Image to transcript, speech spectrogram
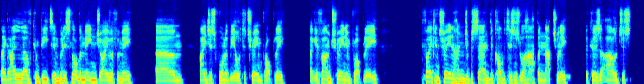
like I love competing, but it's not the main driver for me. Um, I just want to be able to train properly. Like if I'm training properly, if I can train 100%, the competitions will happen naturally because I'll just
